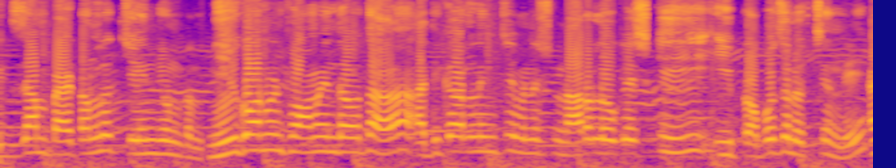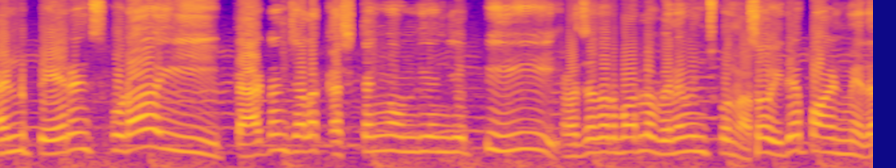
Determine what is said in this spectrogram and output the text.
ఎగ్జామ్ ప్యాటర్న్లో చేంజ్ ఉంటుంది. న్యూ గవర్నమెంట్ ఫామ్ అయిన తర్వాత అధికారుల నుంచి మినిస్టర్ నారా లోకేష్కి ఈ ప్రపోజల్ వచ్చింది. అండ్ పేరెంట్స్ కూడా ఈ ప్యాటర్న్ చాలా కష్టంగా ఉంది అని చెప్పి ప్రజా దర్బార్లో వినవించుకున్నారు. సో ఇదే పాయింట్ మీద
